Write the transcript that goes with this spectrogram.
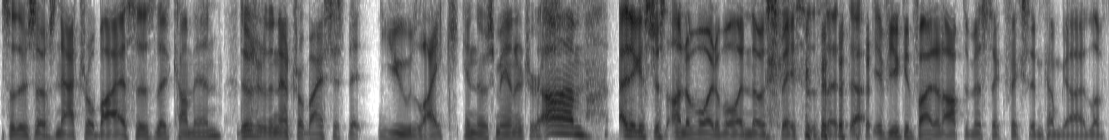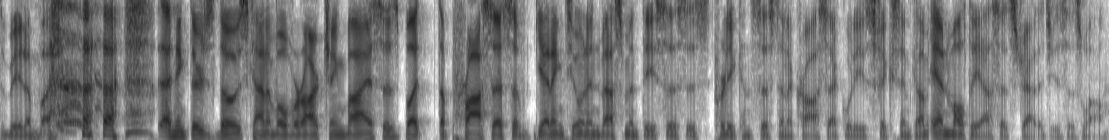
So there's those natural biases that come in. Those are the natural biases that you like in those managers. Um, I think it's just unavoidable in those spaces. that uh, if you can find an optimistic fixed income guy, I'd love to meet him. But I think there's those kind of overarching biases. But the process of getting to an investment thesis is pretty consistent across equities, fixed income, and multi-asset strategies as well.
